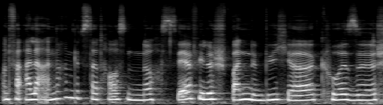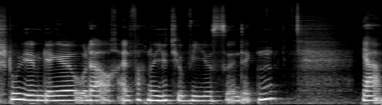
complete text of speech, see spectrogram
Und für alle anderen gibt es da draußen noch sehr viele spannende Bücher, Kurse, Studiengänge oder auch einfach nur YouTube-Videos zu entdecken. Ja,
